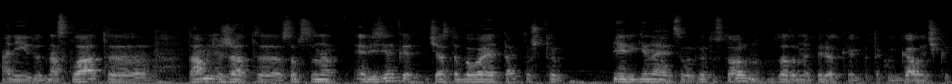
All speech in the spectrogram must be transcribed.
они идут на склад, э, там лежат, э, собственно, резинка часто бывает так, то что перегинается вот в эту сторону, задом наперед, как бы такой галочкой,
